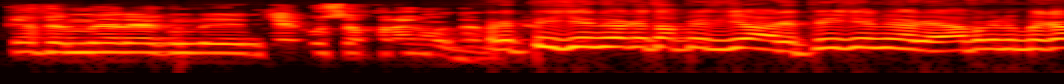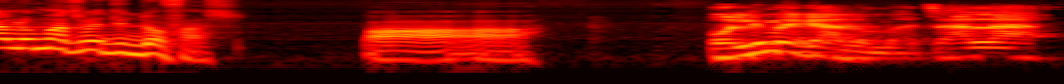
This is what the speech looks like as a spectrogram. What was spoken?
Κάθε μέρα έχουν 200 πράγματα. Ρε πήγαινε ρε τα παιδιά, ρε πήγαινε ρε, αύριο είναι μεγάλο μάτς με την Τόφας. Α, Πολύ μεγάλο μάτς. Αλλά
